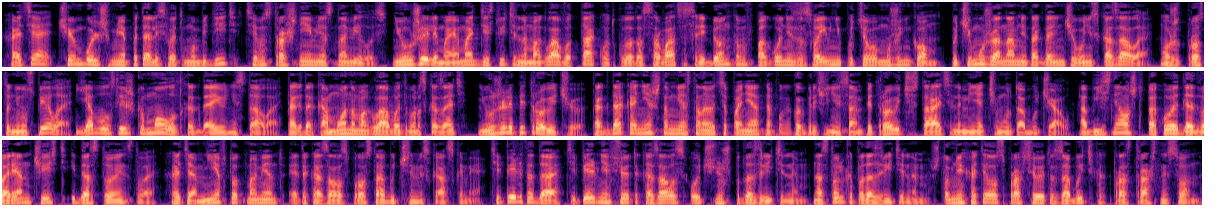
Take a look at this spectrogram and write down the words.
Хотя, чем больше меня пытались в этом убедить, тем страшнее мне становилось. Неужели моя мать действительно могла вот так вот куда-то сорваться с ребенком в погоне за своим непутевым муженьком? Почему же она мне тогда ничего не сказала? Может, просто не успела? Я был слишком молод, когда ее не стало. Тогда кому она могла об этом рассказать? Неужели Петровичу? Тогда, конечно, мне становится понятно, по какой причине сам Петрович старательно меня чему-то обучал. Объяснял, что такое для дворян честь и достоинство. Хотя мне в тот момент это казалось просто обычными сказками. Теперь-то да, теперь мне все это казалось очень уж подозрительным. Настолько подозрительным, что мне хотелось про все это забыть, как про страшный сон.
